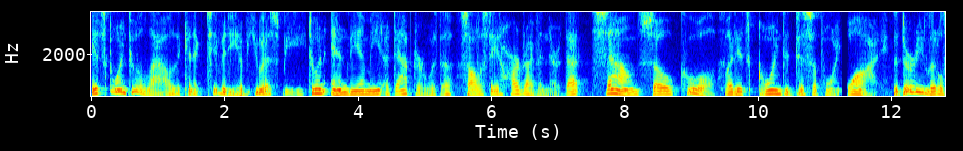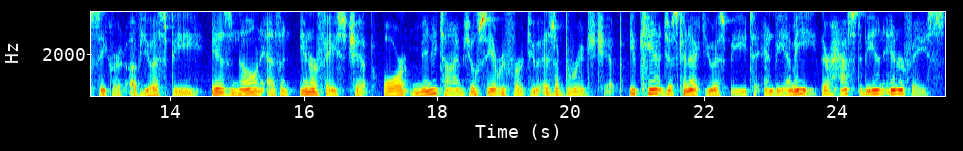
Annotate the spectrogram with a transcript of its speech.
it's going to allow the connectivity of USB to an NVMe adapter with a solid state hard drive in there. That sounds so cool, but it's going to disappoint. Why? The dirty little secret of USB is known as an interface chip, or many times you'll see it referred to as a bridge chip. You can't just connect USB to NVMe. There has to be an interface,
